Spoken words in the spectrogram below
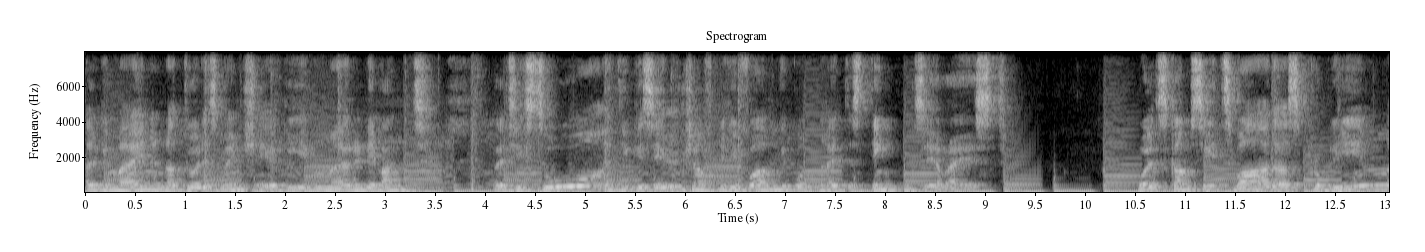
allgemeinen Natur des Menschen ergeben, relevant, weil sich so die gesellschaftliche Formgebundenheit des Denkens erweist. Holzkamp sieht zwar das Problem,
